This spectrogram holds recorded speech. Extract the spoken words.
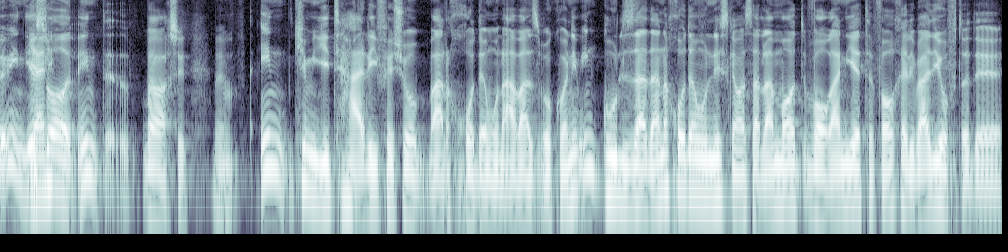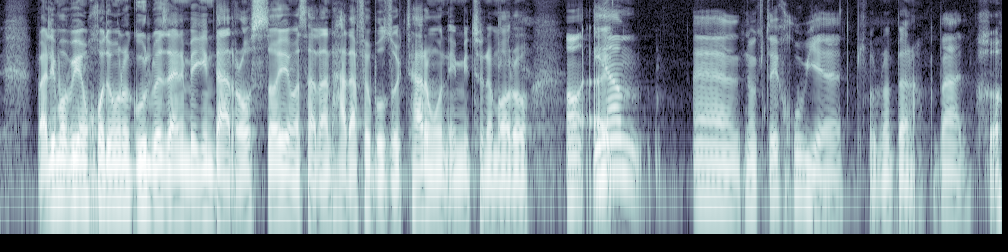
ببین یه یعنی- سوال این ببخشید. این که میگی تعریفش رو بر خودمون عوض بکنیم این گول زدن خودمون نیست که مثلا ما واقعا یه اتفاق خیلی بدی افتاده ولی ما بیایم خودمون رو گول بزنیم بگیم در راستای مثلا هدف بزرگترمون این می‌تونه ما رو اینم نکته خوبیه. قربونت برم. بله. خب.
